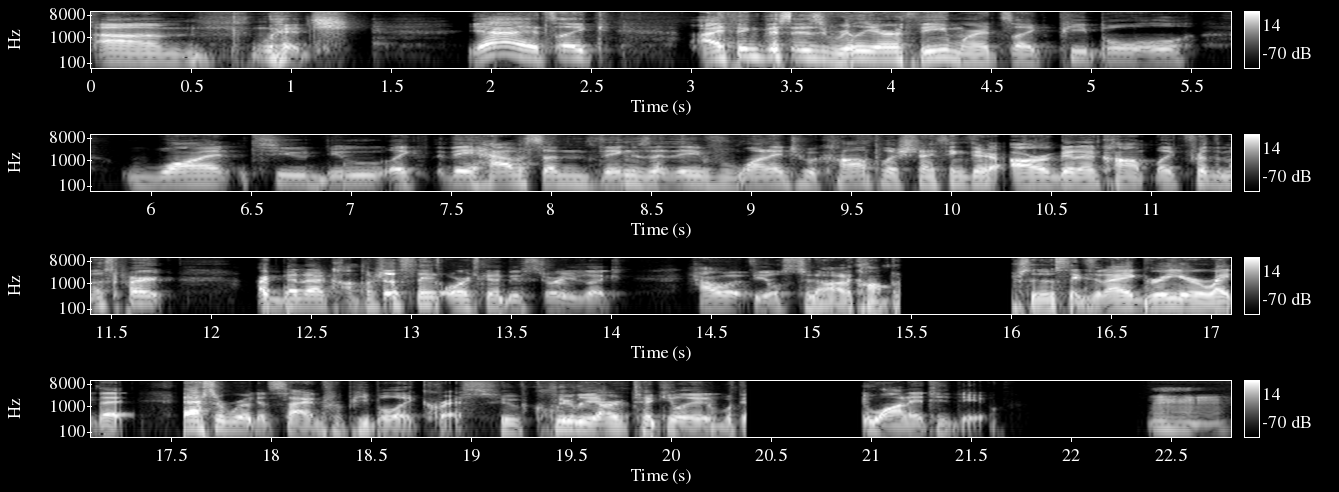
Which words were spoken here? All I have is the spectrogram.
um which yeah it's like i think this is really our theme where it's like people want to do like they have some things that they've wanted to accomplish and i think they are gonna accomplish like for the most part are gonna accomplish those things or it's gonna be a story of like how it feels to not accomplish those things and i agree you're right that that's a really good sign for people like chris who've clearly articulated what they wanted to do hmm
